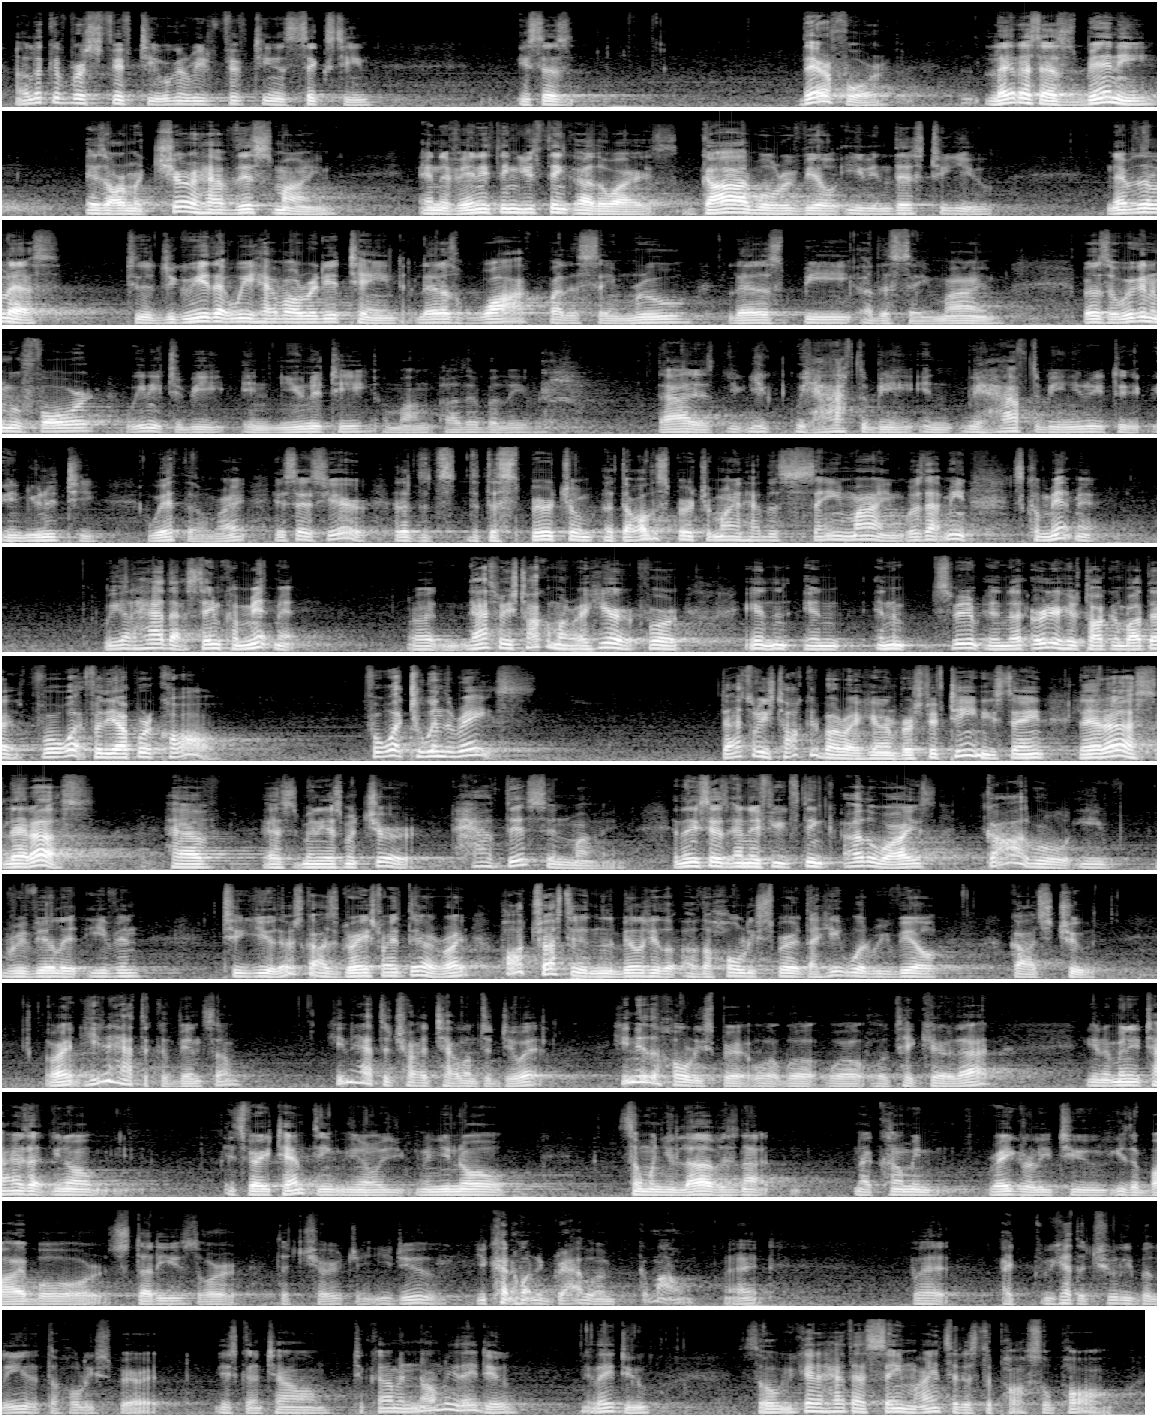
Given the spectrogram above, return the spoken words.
Now look at verse 15. We're going to read 15 and 16. He says, Therefore, let us as many as are mature have this mind, and if anything you think otherwise, God will reveal even this to you. Nevertheless, to the degree that we have already attained, let us walk by the same rule, let us be of the same mind. But so we're going to move forward. We need to be in unity among other believers. That is, you, you, we have to be in. We have to be in unity. In unity with them, right? It says here that, the, that the spiritual, that all the spiritual mind have the same mind. What does that mean? It's commitment. We got to have that same commitment, right? That's what he's talking about right here. For in in in the, in the earlier he was talking about that for what? For the upward call. For what? To win the race. That's what he's talking about right here in verse 15. He's saying, Let us, let us have as many as mature. Have this in mind. And then he says, And if you think otherwise, God will reveal it even to you. There's God's grace right there, right? Paul trusted in the ability of the, of the Holy Spirit that he would reveal God's truth, right? He didn't have to convince him, he didn't have to try to tell him to do it. He knew the Holy Spirit will, will, will, will take care of that. You know, many times that, you know, it's very tempting, you know, when you know someone you love is not, not coming regularly to either Bible or studies or the church, and you do. You kind of want to grab them, come on, right? But I, we have to truly believe that the Holy Spirit is going to tell them to come, and normally they do. They do. So we got to have that same mindset as the Apostle Paul.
